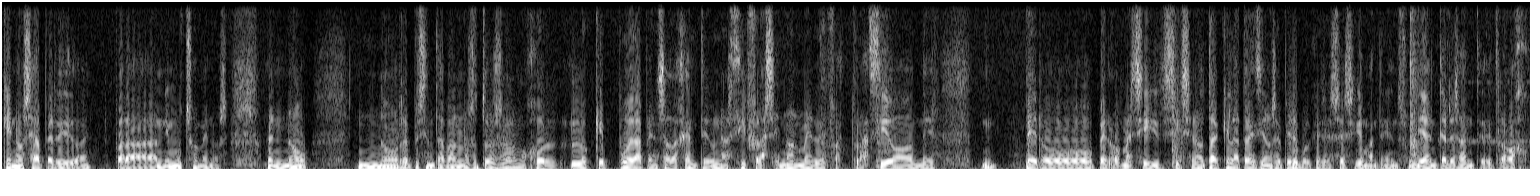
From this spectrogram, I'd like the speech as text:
que no se ha perdido, ¿eh? para ni mucho menos. No, no representa para nosotros a lo mejor lo que pueda pensar la gente, unas cifras enormes de facturación, de pero pero sí, sí se nota que la tradición se pierde porque se, se sigue manteniendo. Es un día interesante de trabajo.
